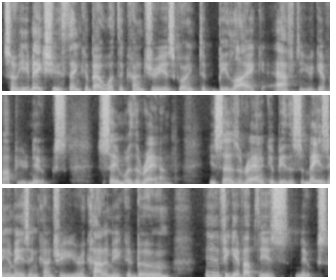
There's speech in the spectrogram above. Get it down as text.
So he makes you think about what the country is going to be like after you give up your nukes. Same with Iran. He says Iran could be this amazing, amazing country. Your economy could boom if you give up these nukes.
